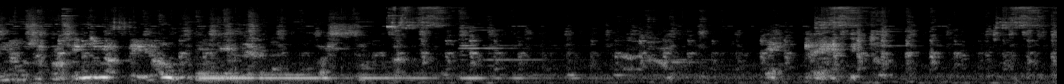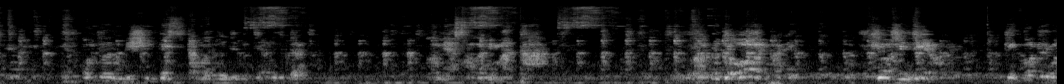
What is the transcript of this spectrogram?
Não se. É crédito. Quando era um bichinho desse tamanho de miserabilidade, começava a me matar. Abra o teu olho, que hoje em dia, quem conta é ele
